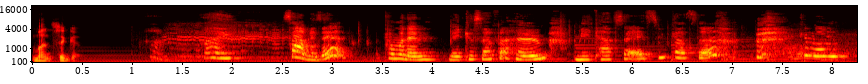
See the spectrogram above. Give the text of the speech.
Months ago. Hi, Sam, is it? Come on in, make yourself at home. Mi casa es su casa. Come on.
